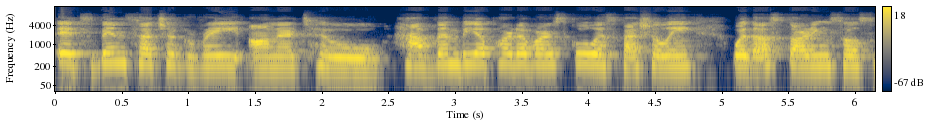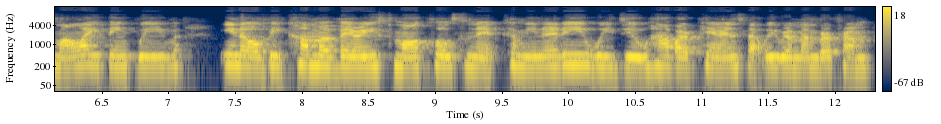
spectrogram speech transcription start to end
It's been such a great honor to have them be a part of our school, especially with us starting so small. I think we've, you know, become a very small, close knit community. We do have our parents that we remember from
